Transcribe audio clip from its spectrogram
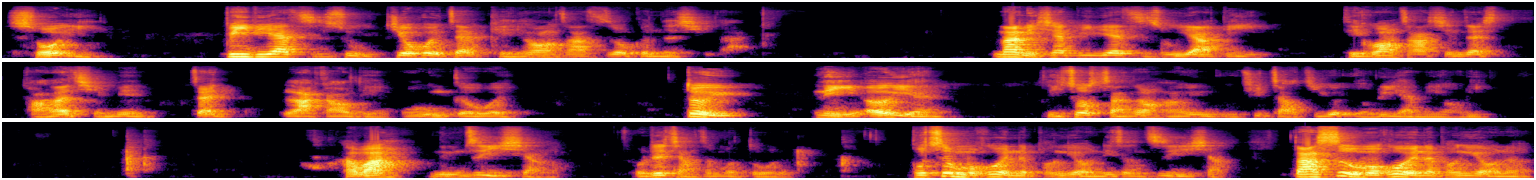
所以 B D I 指数就会在铁矿砂之后跟着起来。那你现在 B D I 指数压低，铁矿砂现在跑在前面再拉高点。我问各位，对于你而言，你做散装航运股去找机会有利还没有利？好吧，你们自己想，我就讲这么多了。不是我们会员的朋友，你只能自己想。但是我们会员的朋友呢，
